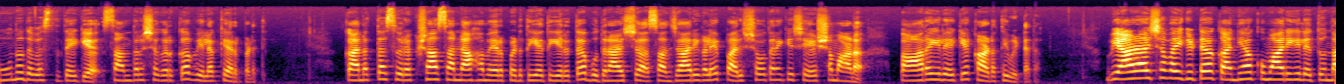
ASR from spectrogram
മൂന്ന് ദിവസത്തേക്ക് സന്ദർശകർക്ക് വിലക്കേർപ്പെടുത്തി. കനത്ത സുരക്ഷാ സന്നാഹം ഏർപ്പെടുത്തിയ തീരത്ത് ബുധനാഴ്ച സഞ്ചാരികളെ പരിശോധനയ്ക്ക് ശേഷമാണ് പാറയിലേക്ക് കടത്തിവിട്ടത്. വ്യാഴാഴ്ച വൈകിട്ട് കന്യാകുമാരിയിലെത്തുന്ന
